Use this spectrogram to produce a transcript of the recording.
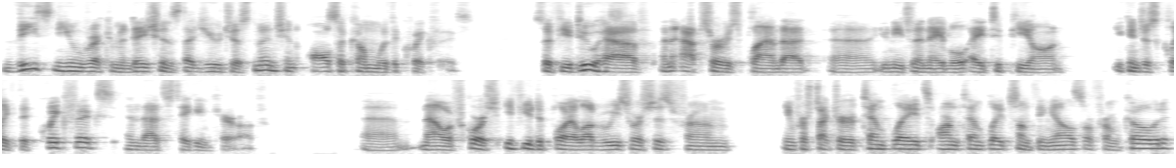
these new recommendations that you just mentioned also come with a quick fix. So if you do have an app service plan that uh, you need to enable ATP on, you can just click the quick fix and that's taken care of. Um, now, of course, if you deploy a lot of resources from infrastructure templates, ARM templates, something else, or from code,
